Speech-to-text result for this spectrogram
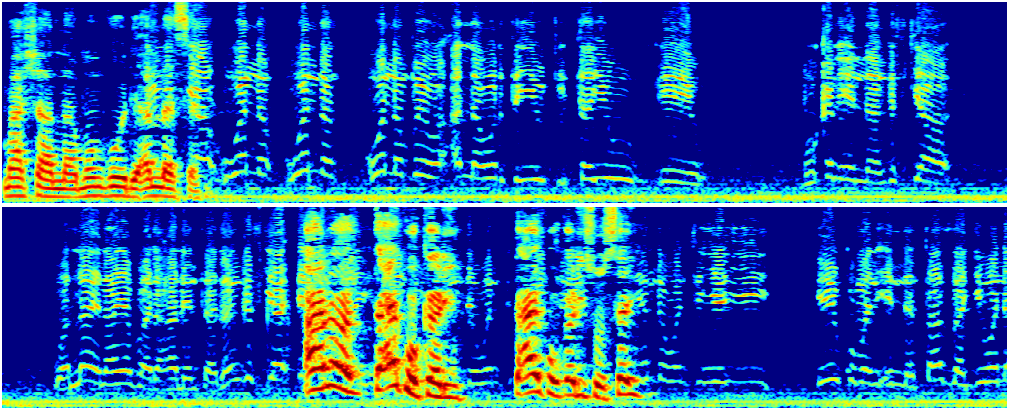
Masha Allah mun gode. Allah sa Gaskiya wannan wannan wannan baiwa Allah wadda ta yi ta yi eh, bokal yin nan gaskiya wallahi na yaba da halinta. Dan gaskiya ah no ta yi ƙoƙari. ta yi ƙoƙari sosai. Yanda ni inda ta zagi wani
